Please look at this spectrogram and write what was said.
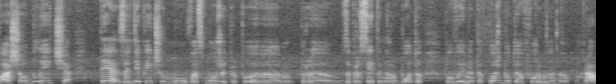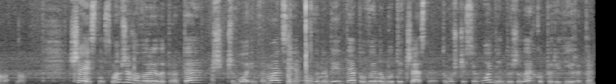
ваше обличчя. Те, завдяки чому вас можуть е, запросити на роботу, повинно також бути оформлено грамотно. Чесність. Ми вже говорили про те, що інформація, яку ви надаєте, повинна бути чесною, тому що сьогодні дуже легко перевірити,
